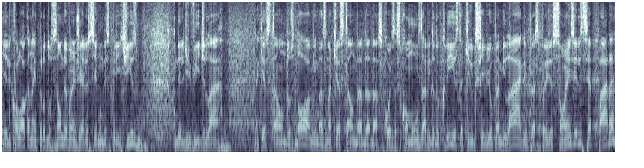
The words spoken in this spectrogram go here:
E ele coloca na introdução do Evangelho segundo o Espiritismo, quando ele divide lá na questão dos dogmas, na questão da, da, das coisas comuns da vida do Cristo, aquilo que serviu para milagre, para as predições, e ele separa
